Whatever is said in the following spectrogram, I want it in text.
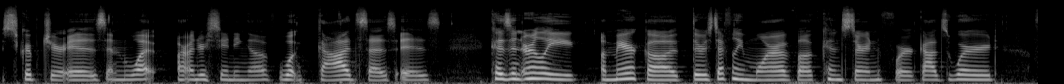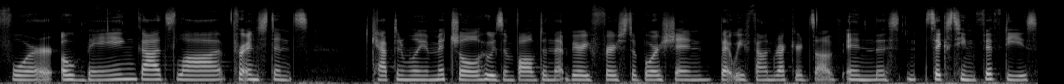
scripture is and what our understanding of what God says is. Because in early America there's definitely more of a concern for God's word for obeying God's law. For instance Captain William Mitchell who was involved in that very first abortion that we found records of in the 1650s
